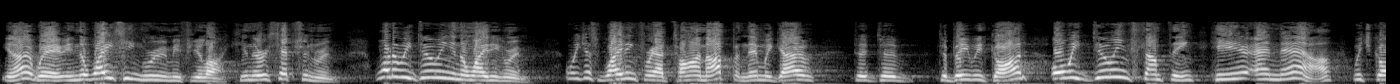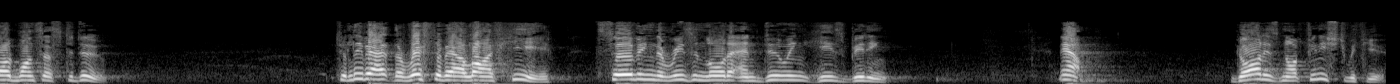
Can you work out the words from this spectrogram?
you know, we're in the waiting room, if you like, in the reception room. What are we doing in the waiting room? Are we just waiting for our time up and then we go to, to, to be with God? Or are we doing something here and now which God wants us to do? To live out the rest of our life here serving the risen Lord and doing His bidding. Now, God is not finished with you.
